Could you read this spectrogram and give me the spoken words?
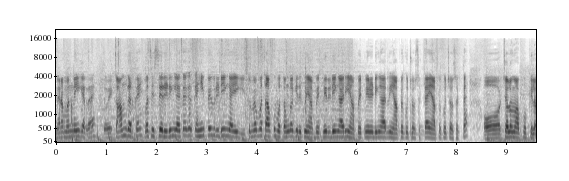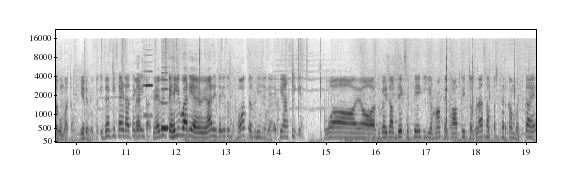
मेरा मन नहीं कर रहा है। तो एक काम करते हैं बस इससे रीडिंग लेते हैं। अगर कहीं पे भी रीडिंग आएगी तो मैं बस आपको बताऊँगा कि देखो यहाँ पे इतनी रीडिंग आ रही है यहाँ पे इतनी रीडिंग आ रही है यहाँ पे कुछ हो सकता है यहाँ पे कुछ हो सकता है। और चलो मैं आपको किला घुमाता हूँ। ये देखो तो इधर की साइड आते हैं मैं भी पहली बार ही आया हूँ यार इधर ये तो बहुत तगड़ी जगह है ऐतिहासिक है। वाह यार तो गाइस आप देख सकते हैं कि यहाँ पे काफ़ी तगड़ा सा पत्थर का मटका है।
